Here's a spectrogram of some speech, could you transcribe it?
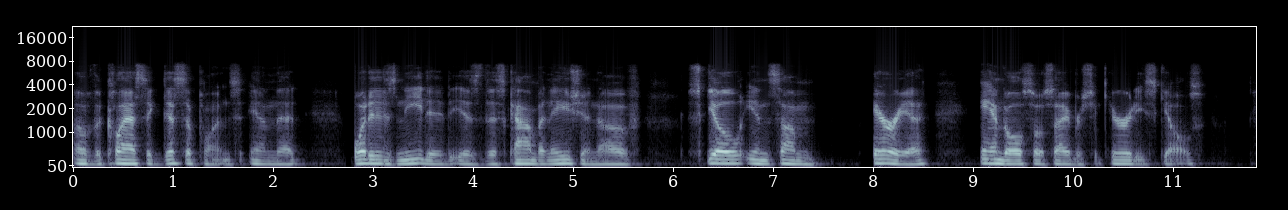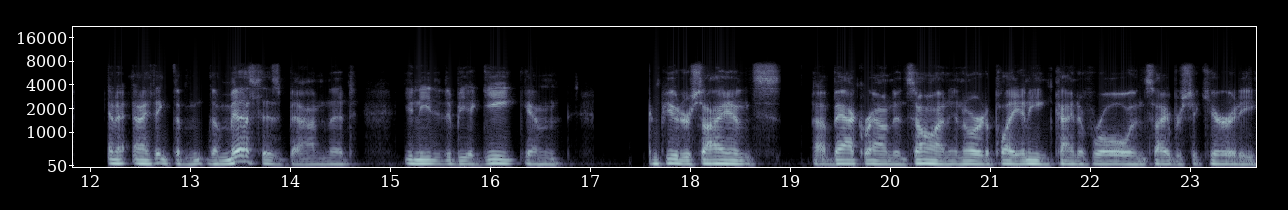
of the classic disciplines and that what is needed is this combination of skill in some area and also cybersecurity skills. And, and I think the the myth has been that you needed to be a geek and computer science uh, background and so on in order to play any kind of role in cybersecurity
